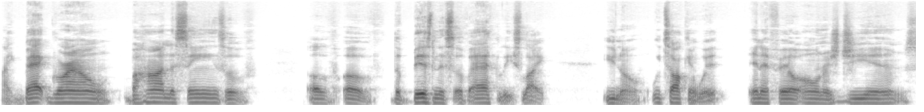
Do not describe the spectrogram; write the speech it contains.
like background behind the scenes of of of the business of athletes. Like, you know, we talking with NFL owners, GMs,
